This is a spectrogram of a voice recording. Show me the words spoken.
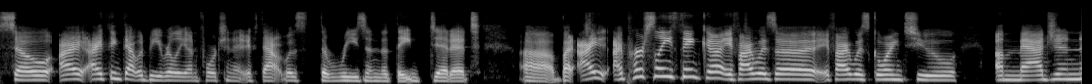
so i i think that would be really unfortunate if that was the reason that they did it uh but i i personally think uh, if i was uh if i was going to imagine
